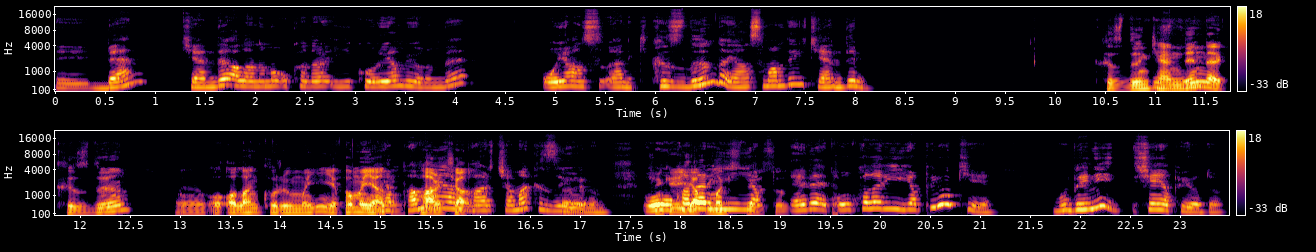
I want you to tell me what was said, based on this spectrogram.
e, ben kendi alanımı o kadar iyi koruyamıyorum ve o yansı hani kızdığım da yansımam değil kendim. Kızdığın kendin Kızdığım de kızdığın o alan korumayı yapamayan yapamayan parçan. parçama Tabii. kızıyorum. O o Çünkü kadar yapmak iyi yap istiyorsun. evet o kadar iyi yapıyor ki bu beni şey yapıyordu.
